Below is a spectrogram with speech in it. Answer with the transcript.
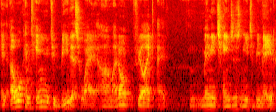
it, will continue to be this way. Um, I don't feel like I, many changes need to be made.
